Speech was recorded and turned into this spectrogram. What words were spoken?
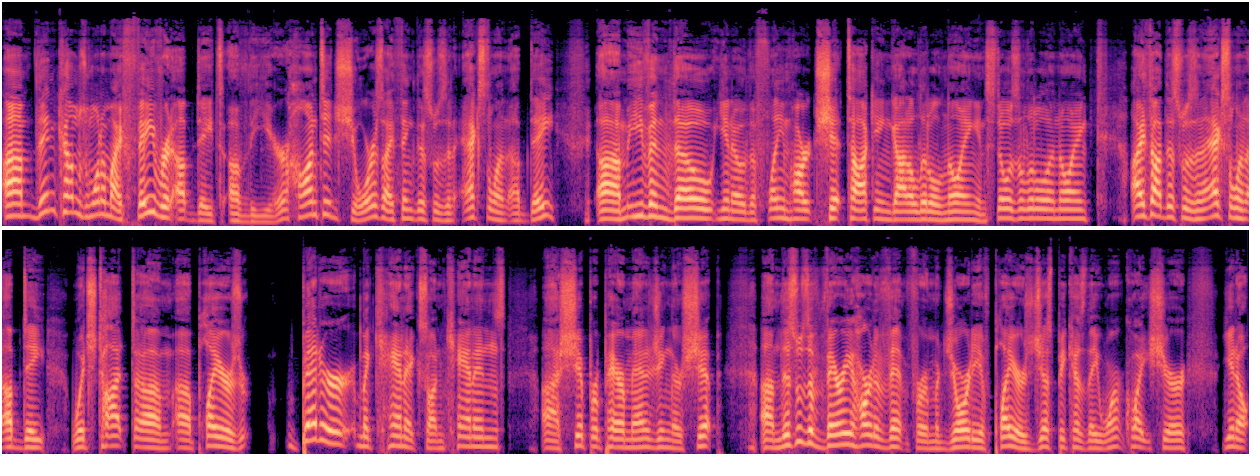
Um, then comes one of my favorite updates of the year, Haunted Shores. I think this was an excellent update. Um, even though, you know, the Flameheart shit talking got a little annoying and still is a little annoying, I thought this was an excellent update, which taught um, uh, players better mechanics on cannons, uh, ship repair, managing their ship. Um, this was a very hard event for a majority of players just because they weren't quite sure, you know,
